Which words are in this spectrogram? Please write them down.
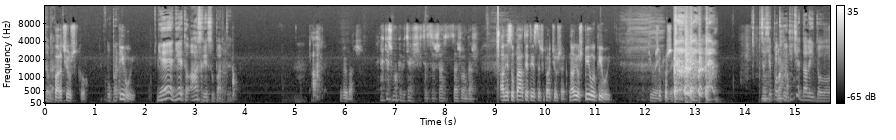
Dobra, Parciuszku. upar- Piłuj. Nie, nie, to Asr jest uparty. Wybacz. Ja też mogę być, jak się chcesz, za- zażądasz. On jest uparty, ty jesteś uparciuszek. No już, piłuj, piłuj. Piłę, Szybko, szybko. Słuchajcie, No, podchodzicie dalej do,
